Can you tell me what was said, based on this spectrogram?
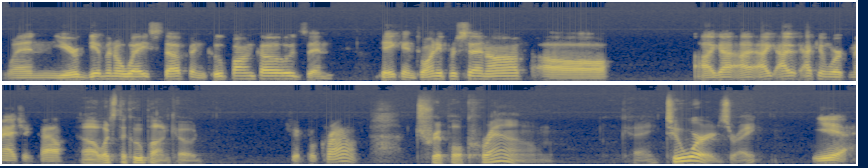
When you're giving away stuff and coupon codes and taking 20% off, oh, I got I, I I can work magic, pal. Uh, what's the coupon code? Triple crown. Triple Crown. Okay. Two words, right? Yeah.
